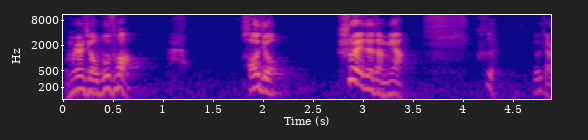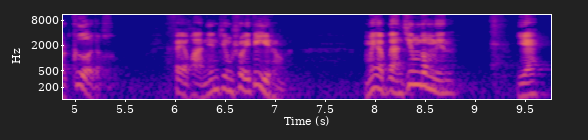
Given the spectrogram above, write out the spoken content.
我们这酒不错，好酒，睡得怎么样？呵，有点硌得慌。废话，您净睡地上了，我们也不敢惊动您呢。爷，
